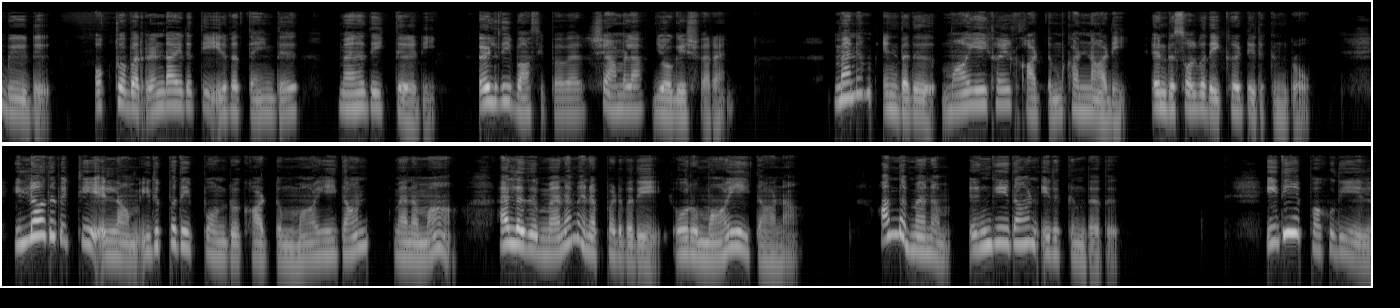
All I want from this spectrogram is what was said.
வீடு அக்டோபர் ரெண்டாயிரத்தி இருபத்தைந்து மனதை தேடி. எழுதி வாசிப்பவர் ஷியாமலா யோகேஸ்வரன். மனம் என்பது மாயைகள் காட்டும் கண்ணாடி என்று சொல்வதை கேட்டிருக்கின்றோம். இல்லாதவற்றை எல்லாம் இருப்பதைப் போன்று காட்டும் மாயைதான் மனமா? அல்லது மனம் எனப்படுவதே ஒரு மாயைதானா? அந்த மனம் எங்கேதான் இருக்கின்றது? இதே பகுதியில்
